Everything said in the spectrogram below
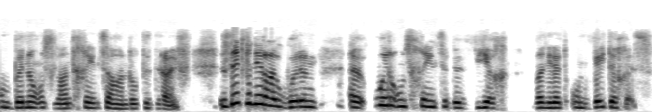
om binne ons landgrense handel te dryf. Dis net wanneer daai horing uh, oor ons grense beweeg wanneer dit onwettig is.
